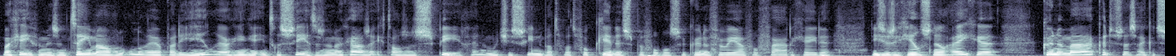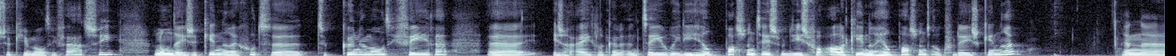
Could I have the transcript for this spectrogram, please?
Maar geef hem eens een thema of een onderwerp waar hij heel erg in geïnteresseerd is. En dan gaan ze echt als een speer. Hè? Dan moet je zien wat, wat voor kennis bijvoorbeeld ze kunnen verwerven of vaardigheden die ze zich heel snel eigen kunnen maken. Dus dat is eigenlijk het stukje motivatie. En om deze kinderen goed uh, te kunnen motiveren, uh, is er eigenlijk een, een, theorie die heel passend is. Die is voor alle kinderen heel passend, ook voor deze kinderen. En uh,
